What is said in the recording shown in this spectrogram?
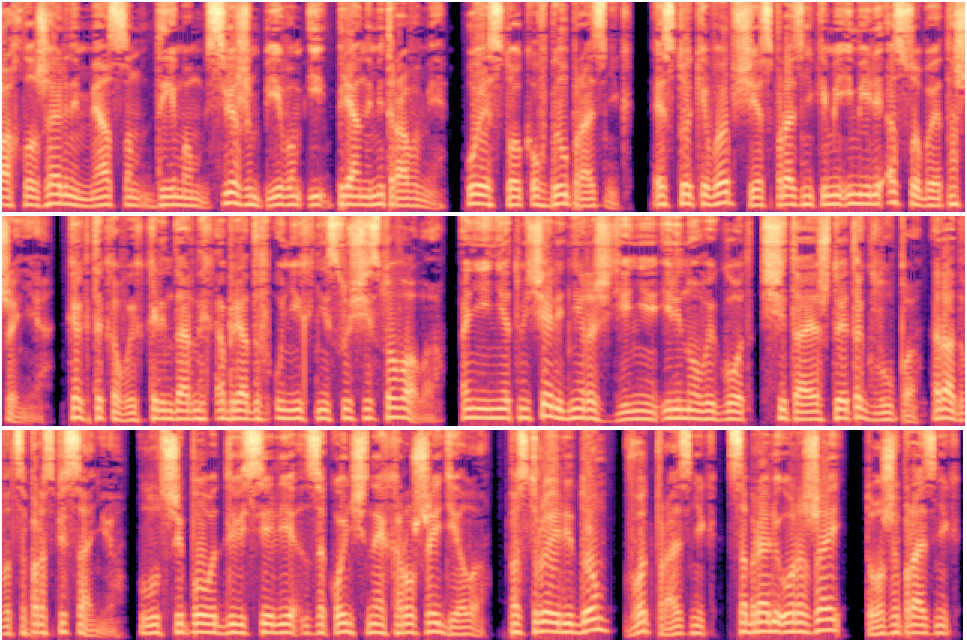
Пахло жареным мясом, дымом, свежим пивом и пряными травами. У эстоков был праздник. Эстоки вообще с праздниками имели особое отношение. Как таковых календарных обрядов у них не существовало. Они не отмечали дни рождения или Новый год, считая, что это глупо, радоваться по расписанию. Лучший повод для веселья – законченное хорошее дело. Построили дом – вот праздник. Собрали урожай – тоже праздник.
